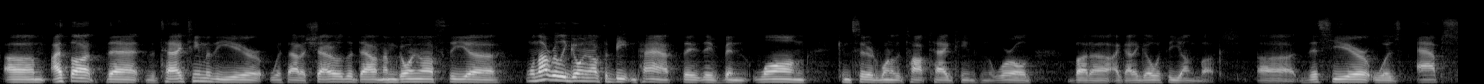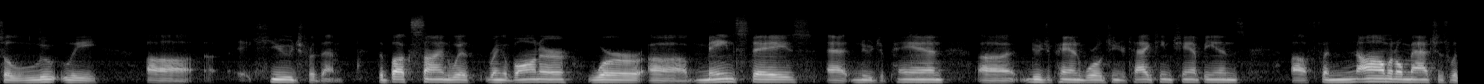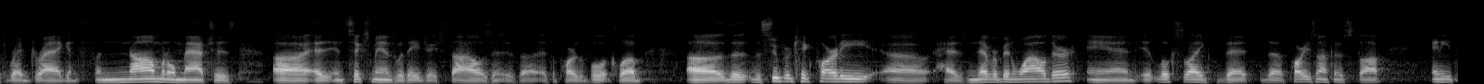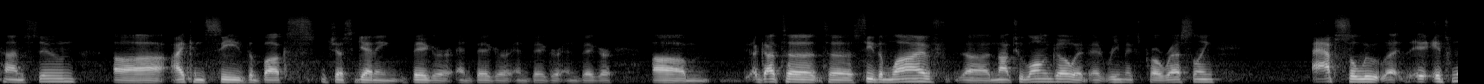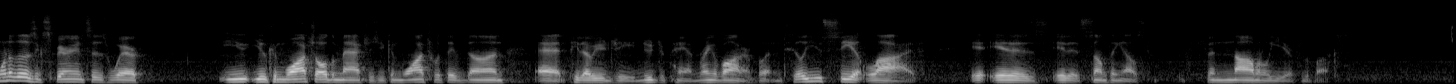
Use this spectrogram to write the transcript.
Um, I thought that the tag team of the year, without a shadow of a doubt, and I'm going off the, uh, well, not really going off the beaten path. They, they've been long considered one of the top tag teams in the world, but uh, I got to go with the Young Bucks. Uh, this year was absolutely uh, huge for them. The Bucks signed with Ring of Honor, were uh, mainstays at New Japan, uh, New Japan World Junior Tag Team Champions. Uh, phenomenal matches with Red Dragon, phenomenal matches uh, in six mans with AJ Styles as a, as a part of the Bullet Club. Uh, the the Super Kick Party uh, has never been wilder, and it looks like that the party's not going to stop anytime soon. Uh, I can see the Bucks just getting bigger and bigger and bigger and bigger. Um, I got to, to see them live uh, not too long ago at, at Remix Pro Wrestling. Absolutely, it's one of those experiences where you you can watch all the matches, you can watch what they've done at PWG, New Japan, Ring of Honor, but until you see it live, it is it is something else. Phenomenal year for the Bucks.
